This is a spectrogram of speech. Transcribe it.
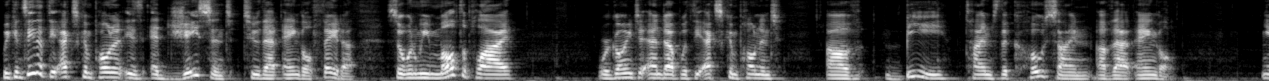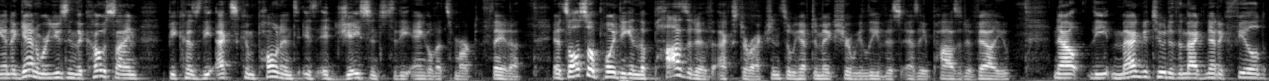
We can see that the x component is adjacent to that angle theta. So when we multiply, we're going to end up with the x component of b times the cosine of that angle. And again, we're using the cosine because the x component is adjacent to the angle that's marked theta. It's also pointing in the positive x direction, so we have to make sure we leave this as a positive value. Now, the magnitude of the magnetic field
